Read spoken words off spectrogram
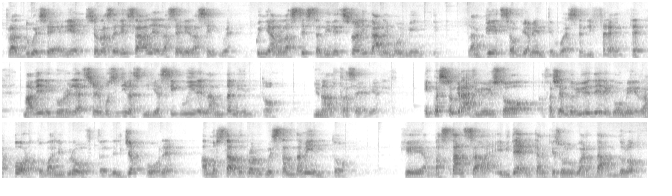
fra due serie, se una serie sale la serie la segue, quindi hanno la stessa direzionalità nei movimenti. L'ampiezza ovviamente può essere differente, ma avere correlazione positiva significa seguire l'andamento di un'altra serie. In questo grafico io sto facendovi vedere come il rapporto value growth del Giappone ha mostrato proprio questo andamento che è abbastanza evidente anche solo guardandolo,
